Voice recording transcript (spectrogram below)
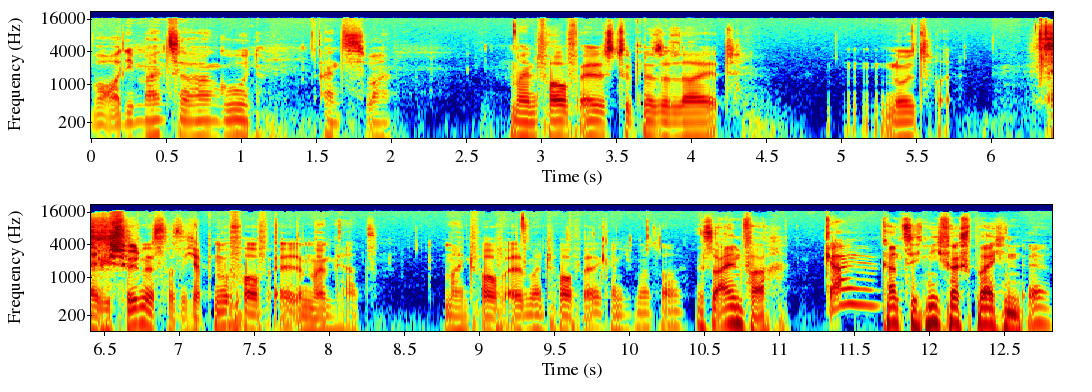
Boah, die Mainzer waren gut. 1-2. Mein VfL, es tut mir so leid. 0-2. Ey, wie schön ist das? Ich habe nur VfL in meinem Herzen. Mein VfL, mein VfL, kann ich mal sagen. Ist einfach. Geil. Kannst dich nicht versprechen. Ja.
